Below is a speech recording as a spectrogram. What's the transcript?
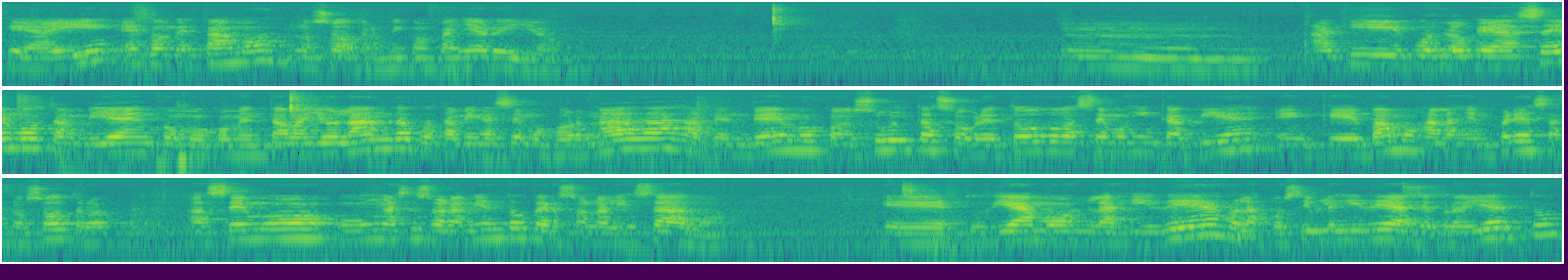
que ahí es donde estamos nosotros, mi compañero y yo. Mm, aquí pues lo que hacemos también, como comentaba Yolanda, pues también hacemos jornadas, atendemos, consultas, sobre todo hacemos hincapié en que vamos a las empresas nosotros, hacemos un asesoramiento personalizado, eh, estudiamos las ideas o las posibles ideas de proyecto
